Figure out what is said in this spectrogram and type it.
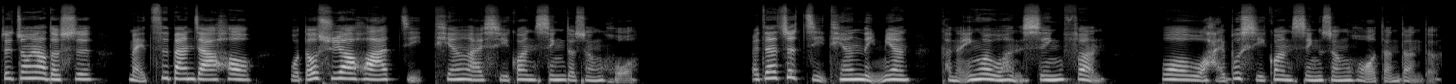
最重要的是，每次搬家后，我都需要花几天来习惯新的生活。而在这几天里面，可能因为我很兴奋，或我还不习惯新生活等等的，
